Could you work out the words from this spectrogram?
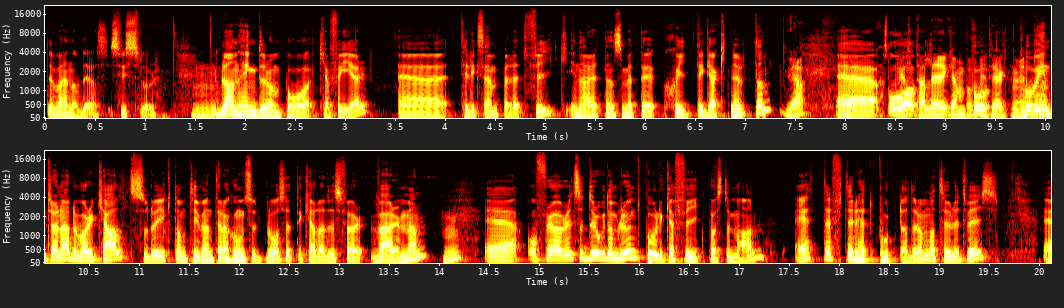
Det var en av deras sysslor. Mm. Ibland hängde de på kaféer. Eh, till exempel ett fik i närheten som hette Skitiga Knuten. Ja, Eh, och Speltarligan på, på, Skitiga Knut. på vintrarna då var det kallt så då gick de till ventilationsutblåset, det kallades för värmen. Mm. Eh, och för övrigt så drog de runt på olika fik på Östermalm. Ett efter ett portade de naturligtvis. Eh,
